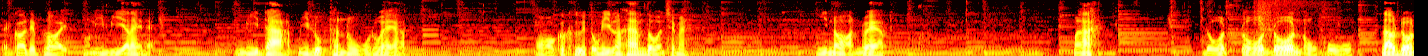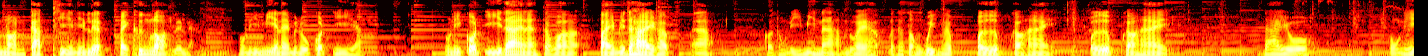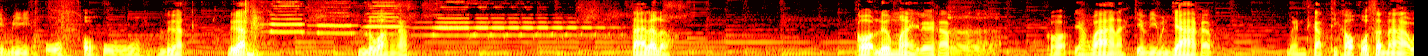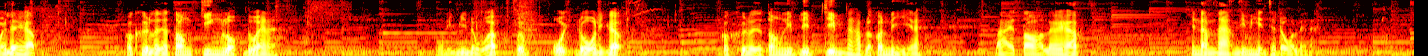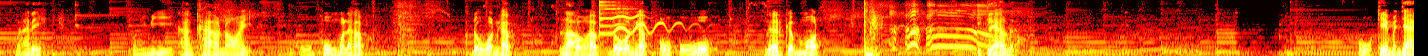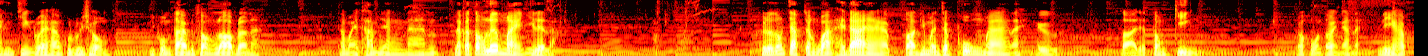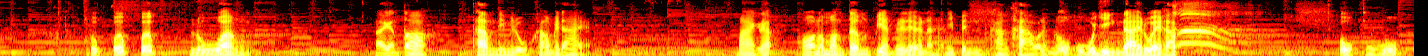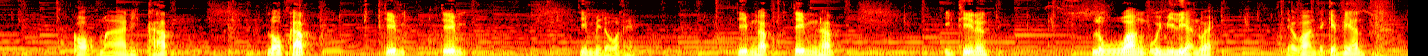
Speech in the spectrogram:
แต่ก็เรียบร้อย ตรงนี้มีอะไรเนี่ย มีดาบ มีลูกธนูด้วยครับ อ๋อ ก็คือตรงนี้เราห้ามโดนใช่ไหม มีหนอนด้วยครับ มา โดน โดน โดน โอ้โห เราโดนหนอนกัดทีนี่เลือดไปครึ่งหลอดเลยแหละตรงนี้มีอะไรไม่รู้กด E ครับ ตรงนี้กด E ได้นะ แต่ว่าไปไม่ได้ครับ อ้าว ก็ตรงนี้มีหนามด้วยครับ เราจะต้องวิ่งแล้วปึ๊บเข้าให้ปึ๊บเข้าให้ ได้โย รงนี้มีโอ้โหโอ้โหเลือดเลือดล่วงครับ ตายแล้วเหรอก็เริ่มใหม่เลยครับ ก็อย่างว่านะเกมนี้มันยากครับ เหมือนกับที่เขาโฆษณาไว้เลยครับ ก็คือเราจะต้องกิ้งหลบด้วยนะ ตรงนี้มีหนูครับปึ๊บอุ้ยโดนอีกแล้ว ก็คือเราจะต้องรีบๆจิ้มนะครับ แล้วก็หนีนะบายต่อเลยครับไอ้หนามหนามๆนี่ไม่เห็นจะโดนเลยนะ มาดิต รงนี้มีค้างคาวน้อย โอ้โห พุ่งมาแล้วครับ โดนครับ เราครับ โดนครับ โอ้โห เลือดเกือบหมด อีกแล้วเหรอโหเกมมันยากจริง ๆ ด้วยครับ คุณผู้ชม นี่ผมตายไปสองรอบแล้วนะทำไมทำอย่างนั้น แล้วก็ต้องเริ่มใหม่อย่างนี้เลยเหรอ คือเราต้องจับจังหวะให้ได้นะครับ ตอนที่มันจะพุ่งมานะ เออ เราอาจจะต้องกิ้ง ก็คงต้องอย่างนั้นนะนี่ครับ ปุ๊บปุ๊บปุ๊บล่วง ไปกันต่อถ้ำนี้ไม่รู้เข้าไม่ได้มาอีกแล้วอ๋อแล้วมอนเตอร์มันเปลี่ยนไปเรื่อยๆนะอันนี้เป็นค้างคาวอะไรม่รู้โอ้โหยิงได้ด้วยครับ โอ้โหเกาะมาดิครับ หลบครับ จิ้มจิ้มจิ้มไม่โดนแฮะจิ้มครับจิ้มครับ อีกทีนึงล่วงอุ้ยมีเหรียญด้วย เดี๋ยวก่อนจะเก็บเหรียญ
